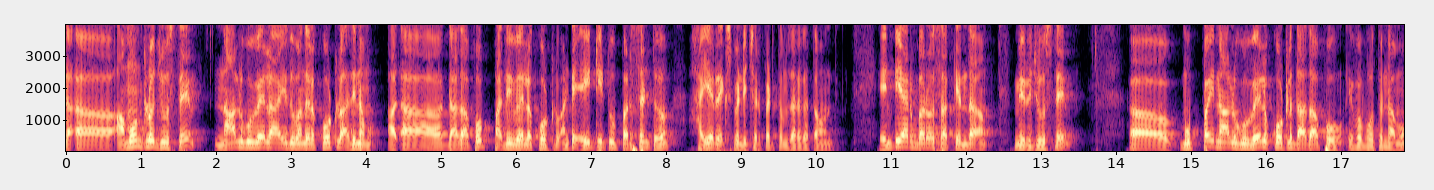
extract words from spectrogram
ద అమౌంట్లో చూస్తే నాలుగు వేల ఐదు వందల కోట్లు అదినము దాదాపు పదివేల కోట్లు. అంటే eighty two percent higher expenditure పెడతాం జరుగుతూ ఉంది. ఎన్టీఆర్ భరోసా కింద మీరు చూస్తే ముప్పై నాలుగు వేల కోట్లు దాదాపు ఇవ్వబోతున్నాము.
